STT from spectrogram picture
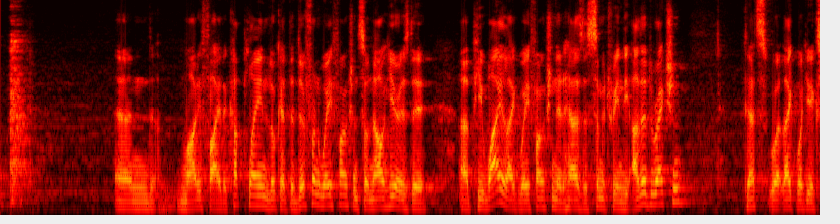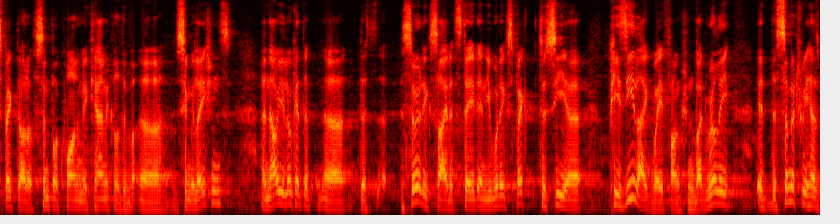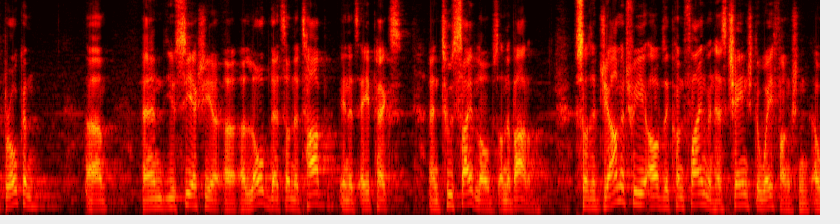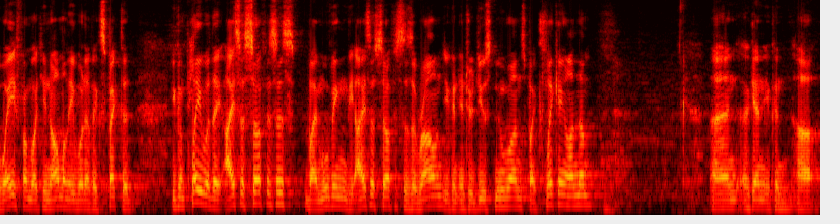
and modify the cut plane, look at the different wave functions. So now here is the uh, py-like wave function, it has a symmetry in the other direction. That's what, like what you expect out of simple quantum mechanical uh, simulations. And now you look at the, uh, the, th the third excited state, and you would expect to see a pz-like wave function, but really it, the symmetry has broken, um, and you see actually a, a lobe that's on the top in its apex, and two side lobes on the bottom. So the geometry of the confinement has changed the wave function away from what you normally would have expected. You can play with the isosurfaces by moving the isosurfaces around. You can introduce new ones by clicking on them. And again, you can uh,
